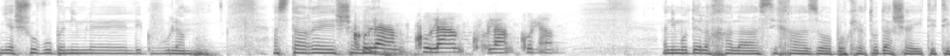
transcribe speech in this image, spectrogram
ישובו בנים לגבולם. אסתר אה, שמיר. כולם, כולם, כולם, כולם. אני מודה לך על השיחה הזו הבוקר, תודה שהיית איתי.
